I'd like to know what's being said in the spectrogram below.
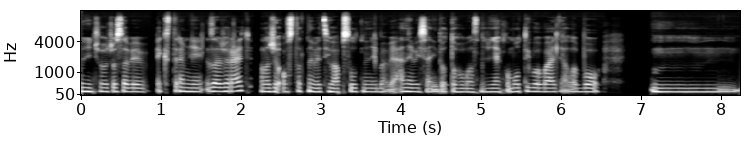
do niečoho, čo sa vie extrémne zažrať, ale že ostatné veci ho absolútne nebavia a nevie sa ani do toho vlastne že nejako motivovať alebo mm,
